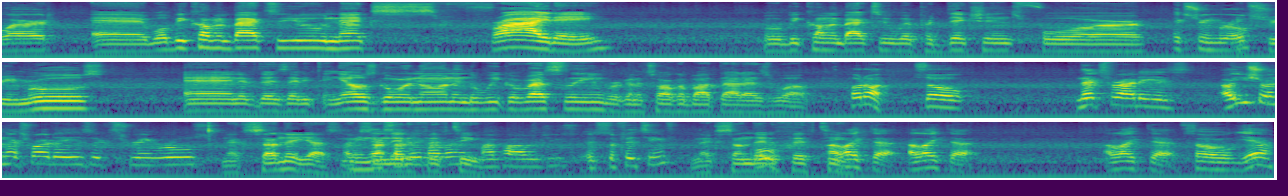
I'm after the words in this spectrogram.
word. and we'll be coming back to you next Friday. We'll be coming back to you with predictions for Extreme rules. Extreme Rules, and if there's anything else going on in the week of wrestling, we're gonna talk about that as well. Hold on. So next Friday is. Are you sure next Friday is Extreme Rules? Next Sunday, yes, next, I mean, next Sunday, Sunday. the fifteenth. My apologies. It's the fifteenth. Next Sunday the fifteenth. I like that. I like that. I like that. So yeah,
